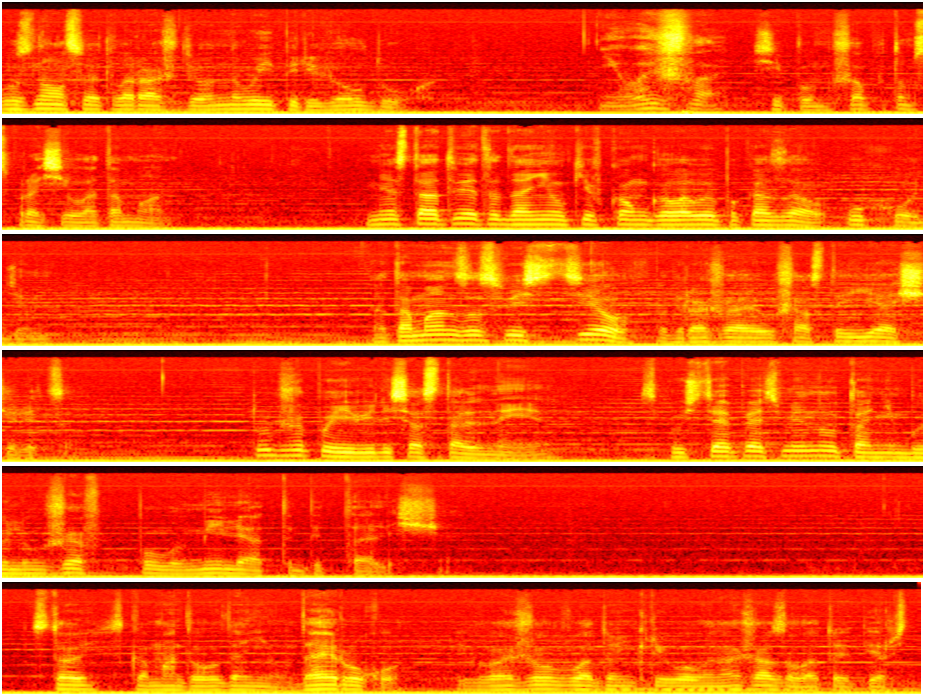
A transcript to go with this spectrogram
Узнал светлорожденного и перевел дух. «Не вышло?» — сипым шепотом спросил атаман. Вместо ответа Данил кивком головы показал «Уходим». Атаман засвистел, подражая ушастой ящерице. Тут же появились остальные. Спустя пять минут они были уже в полумиле от обиталища. «Стой!» — скомандовал Данил. «Дай руку!» — и вложил в ладонь кривого ножа золотой перстень.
